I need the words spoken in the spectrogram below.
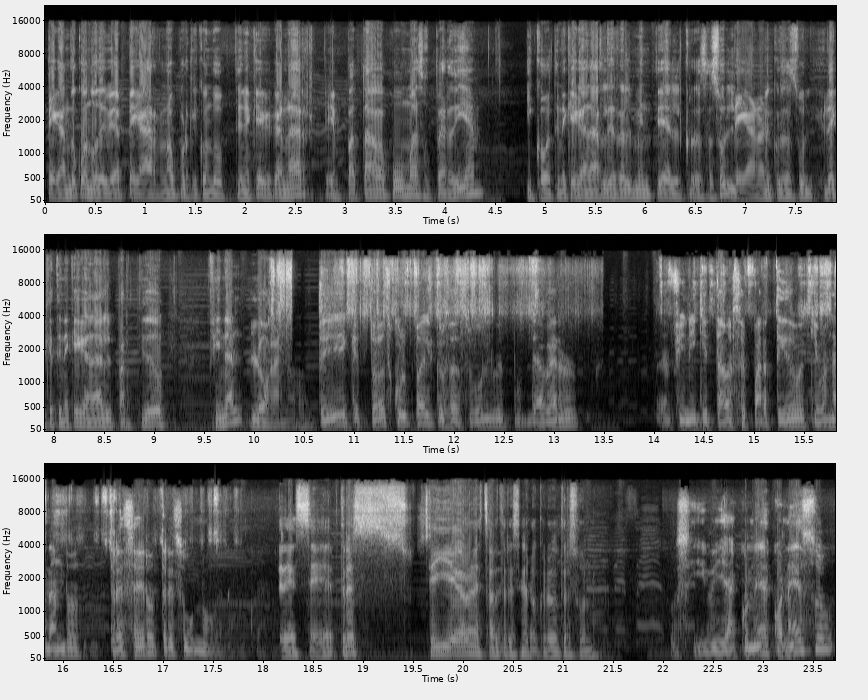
pegando cuando debía pegar, ¿no? Porque cuando tenía que ganar, empataba Pumas o perdía. Y cuando tenía que ganarle realmente al Cruz Azul, le ganó al Cruz Azul. Y ahora que tenía que ganar el partido final, lo ganó. Sí, que todo es culpa del Cruz Azul, güey, pues, de haber eh, finiquitado ese partido, que iban ganando 3-0, 3-1, güey. 3-0. 3, sí, llegaron a estar 3-0, creo, 3-1. Pues sí, güey, ya con, con eso,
